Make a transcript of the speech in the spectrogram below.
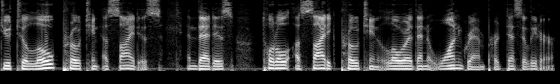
due to low protein ascites, and that is total ascitic protein lower than 1 gram per deciliter.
